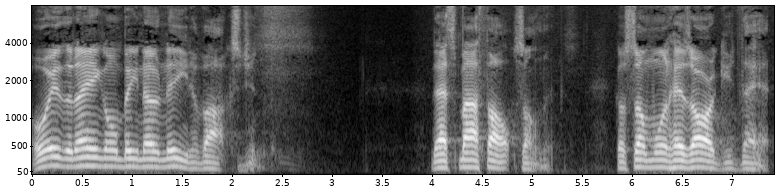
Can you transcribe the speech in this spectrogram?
or either there ain't going to be no need of oxygen. That's my thoughts on it. Because someone has argued that.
